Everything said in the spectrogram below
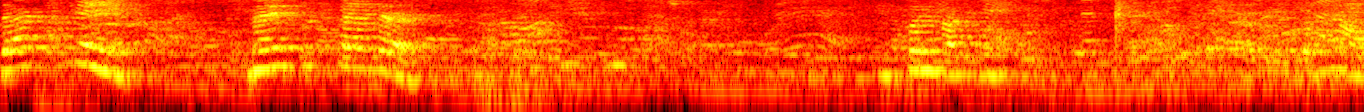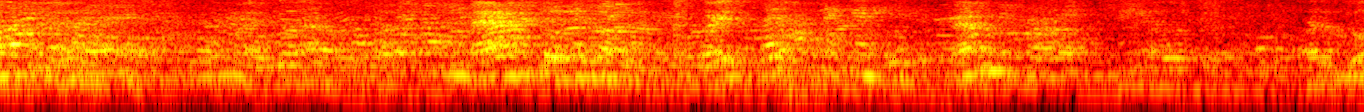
Dharshini ninth standard இப்போ பாக்கி அடுத்து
